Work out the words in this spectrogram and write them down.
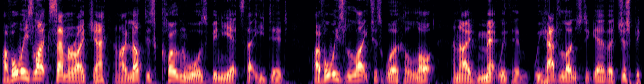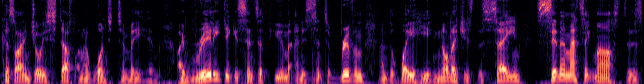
I've always liked Samurai Jack, and I loved his Clone Wars vignettes that he did. I've always liked his work a lot, and I had met with him. We had lunch together just because I enjoy his stuff and I wanted to meet him. I really dig his sense of humour and his sense of rhythm and the way he acknowledges the same cinematic masters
